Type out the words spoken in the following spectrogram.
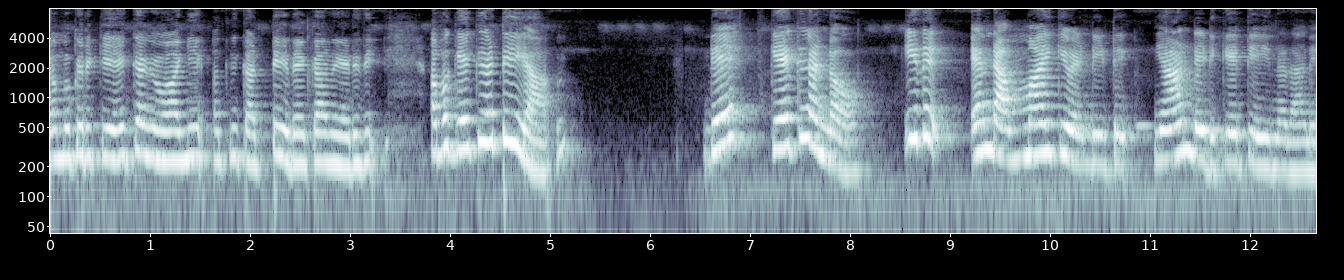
നമുക്കൊരു കേക്ക് അങ്ങ് വാങ്ങി അത് കട്ട് ചെയ്തേക്കാന്ന് കരുതി. അപ്പൊ കേക്ക് കട്ട് ചെയ്യാ. ദേ കേക്ക് കണ്ടോ? ഇത് എന്റെ അമ്മായിക്ക് വേണ്ടിയിട്ട് ഞാൻ ഡെഡിക്കേറ്റ് ചെയ്യുന്നതാണ്.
